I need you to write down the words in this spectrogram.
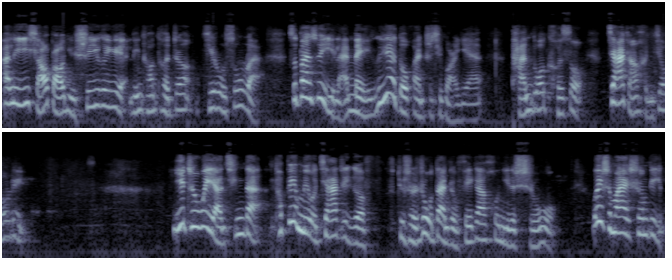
案例一小宝女，十一个月，临床特征肌肉松软，自半岁以来每个月都患支气管炎，痰多咳嗽，家长很焦虑。一直喂养清淡，他并没有加这个就是肉蛋这种肥甘厚腻的食物。为什么爱生病？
